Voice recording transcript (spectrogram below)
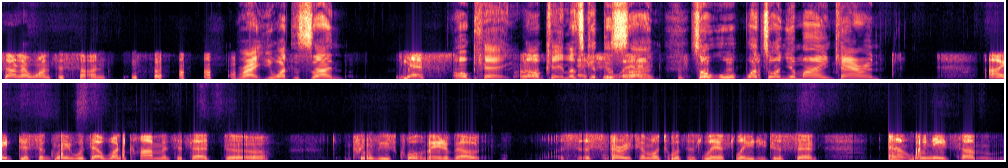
sun. I want the sun. right. You want the sun? Yes. Okay, okay. Let's get the sun. S-U-N. So, what's on your mind, Karen? I disagreed with that one comment that that uh, previous caller made about. It's very similar to what this last lady just said. we need some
